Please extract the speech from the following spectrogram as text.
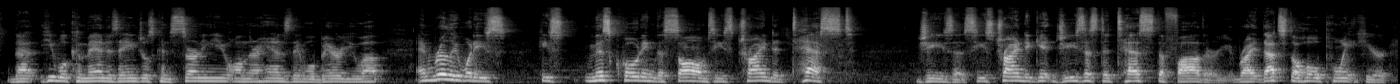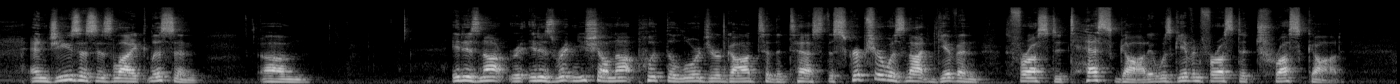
that he will command his angels concerning you on their hands they will bear you up. And really what he's he's misquoting the psalms. He's trying to test jesus. He's trying to get jesus to test the father right? That's the whole point here. And jesus is like listen um, it is not it is written you shall not put the lord your god to the test. The scripture was not given for us to test god. It was given for us to trust god.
